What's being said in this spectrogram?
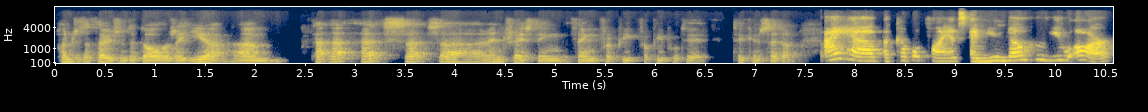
hundreds of thousands of dollars a year. Um, that, that, that's that's uh, an interesting thing for, pe- for people to, to consider? I have a couple clients, and you know who you are.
